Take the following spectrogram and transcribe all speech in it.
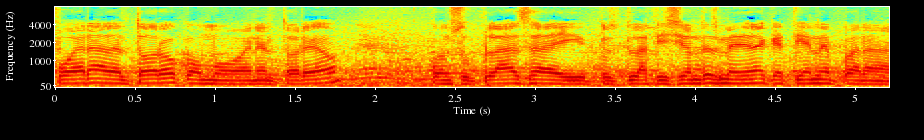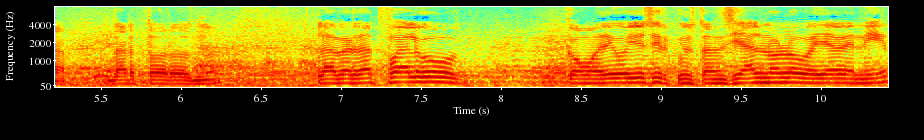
fuera del toro como en el toreo, con su plaza y pues la afición desmedida que tiene para dar toros, ¿no? La verdad fue algo, como digo yo, circunstancial, no lo veía venir.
